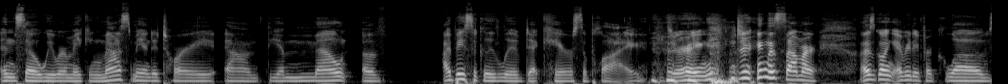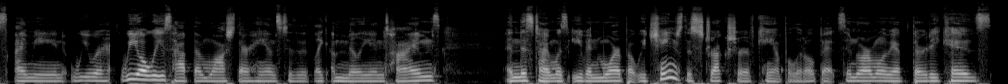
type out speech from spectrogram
And so we were making mask mandatory. Um, the amount of I basically lived at Care Supply during during the summer. I was going every day for gloves. I mean, we were we always have them wash their hands to the, like a million times, and this time was even more. But we changed the structure of camp a little bit. So normally we have thirty kids.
